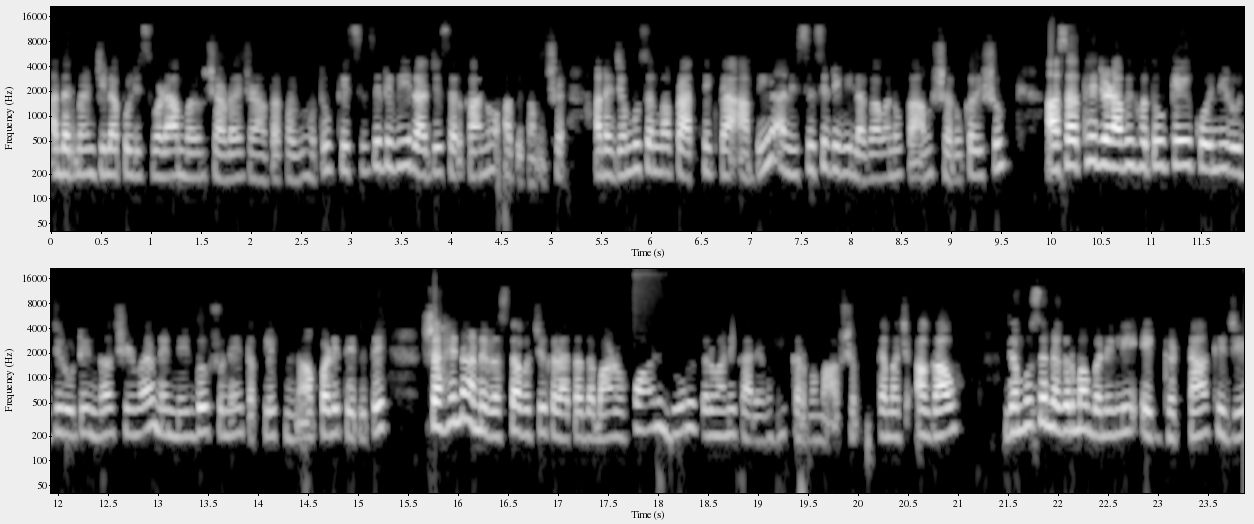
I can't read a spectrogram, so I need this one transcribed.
આ દરમિયાન જિલ્લા પોલીસ વડા મયુર ચાવડાએ જણાવતા કહ્યું હતું કે સીસીટીવી રાજ્ય સરકારનો અભિગમ છે અને જંબુસરમાં પ્રાથમિકતા આપી અને સીસીટીવી લગાવવાનું કામ શરૂ કરીશું. આ સાથે જણાવ્યું હતું કે કોઈની રોજીરોટી ન છીનવાય અને નિર્દોષોને તકલીફ ન પડે તે રીતે શહેરના અને રસ્તા વચ્ચે કરાતા દબાણો પણ દૂર કરવાની કાર્યવાહી કરવામાં આવશે. તેમજ અગાઉ જંબુસર નગરમાં બનેલી એક ઘટના કે જે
